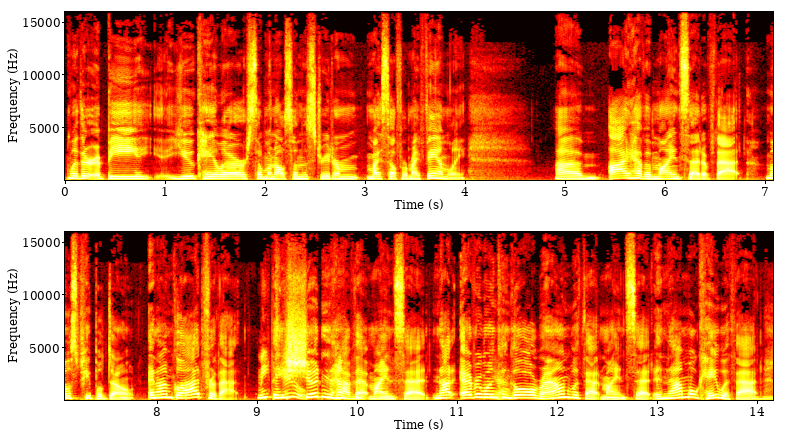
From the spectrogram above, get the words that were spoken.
Whether it be you, Kayla, or someone else on the street, or myself or my family. Um, I have a mindset of that. Most people don't. And I'm glad for that. Me They too. shouldn't have that mindset. Not everyone can go around with that mindset. And I'm okay with that. Mm-hmm.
